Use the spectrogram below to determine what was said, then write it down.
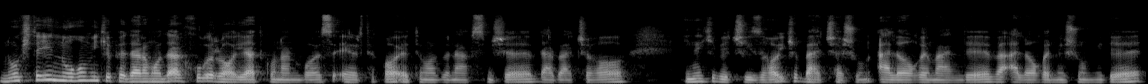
نکته نهمی که پدر و مادر خوب رعایت کنن باعث ارتقاء اعتماد به نفس میشه در بچه ها اینه که به چیزهایی که بچهشون علاقه منده و علاقه نشون میده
